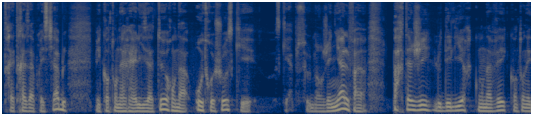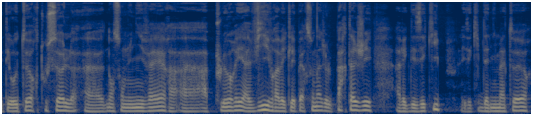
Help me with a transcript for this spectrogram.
très très appréciable. Mais quand on est réalisateur, on a autre chose qui est qui est absolument génial. Enfin, partager le délire qu'on avait quand on était auteur tout seul euh, dans son univers, à, pleurer, à vivre avec les personnages, le partager avec des équipes, les équipes d'animateurs,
